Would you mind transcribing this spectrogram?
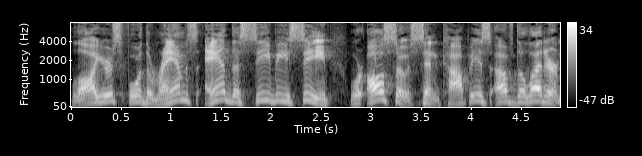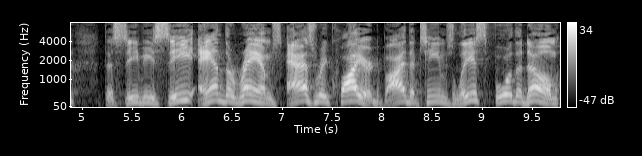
Lawyers for the Rams and the CVC were also sent copies of the letter. The CVC and the Rams, as required by the team's lease for the Dome,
